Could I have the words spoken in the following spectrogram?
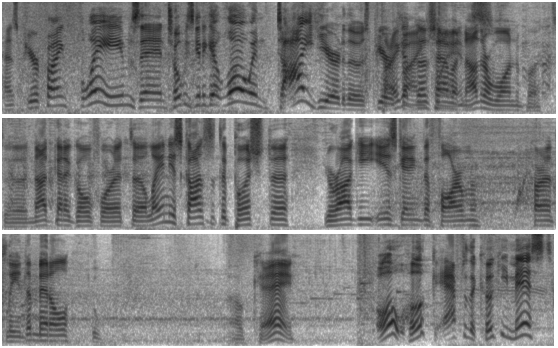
has Purifying Flames, and Toby's going to get low and die here to those Purifying Taiga does flames. have another one, but uh, not going to go for it. Uh, lane is constantly pushed. Uh, Yuragi is getting the farm currently in the middle. Okay. Oh, Hook after the cookie missed.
